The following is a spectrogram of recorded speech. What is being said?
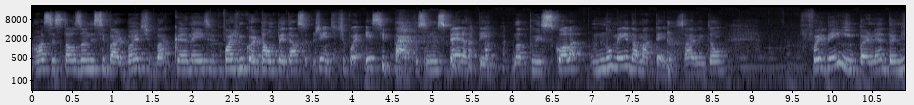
Nossa, você tá usando esse barbante? Bacana, hein? Você pode me cortar um pedaço? Gente, tipo, esse papo você não espera ter na tua escola no meio da matéria, sabe? Então, foi bem ímpar, né, Dani?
